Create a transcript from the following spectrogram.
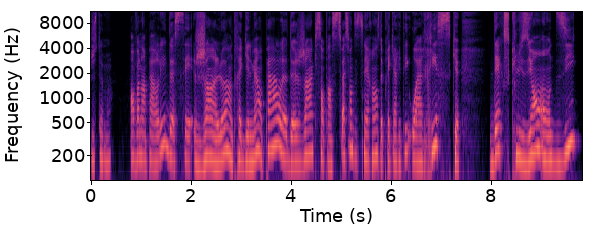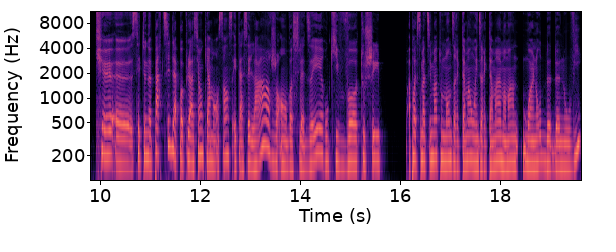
justement. On va en parler de ces gens-là, entre guillemets. On parle de gens qui sont en situation d'itinérance, de précarité ou à risque d'exclusion. On dit que euh, c'est une partie de la population qui, à mon sens, est assez large, on va se le dire, ou qui va toucher approximativement tout le monde directement ou indirectement à un moment ou un autre de, de nos vies,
